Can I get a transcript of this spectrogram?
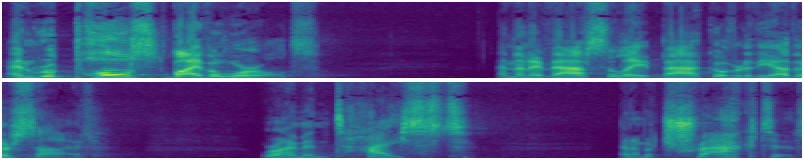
and repulsed by the world. And then I vacillate back over to the other side where I'm enticed and I'm attracted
